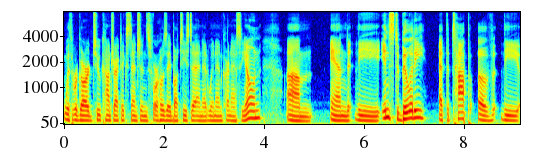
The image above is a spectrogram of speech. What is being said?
with regard to contract extensions for Jose Bautista and Edwin Encarnacion, um, and the instability at the top of the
